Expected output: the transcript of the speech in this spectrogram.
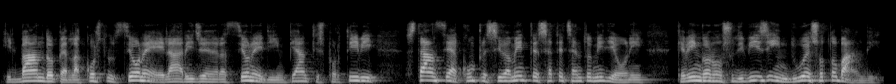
il bando per la costruzione e la rigenerazione di impianti sportivi stanzia complessivamente 700 milioni, che vengono suddivisi in due sottobandi,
